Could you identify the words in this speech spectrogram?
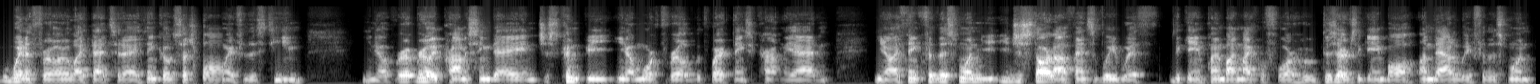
win a thriller like that today, I think goes such a long way for this team. You know, re- really promising day, and just couldn't be, you know, more thrilled with where things are currently at. And you know, I think for this one, you, you, just start offensively with the game plan by Michael LaFleur, who deserves the game ball undoubtedly for this one.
